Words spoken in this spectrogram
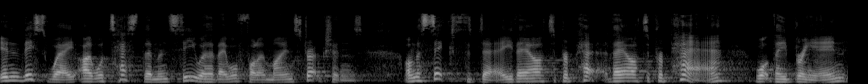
In this way, I will test them and see whether they will follow my instructions. On the sixth day, they are to prepare, they are to prepare what they bring in,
